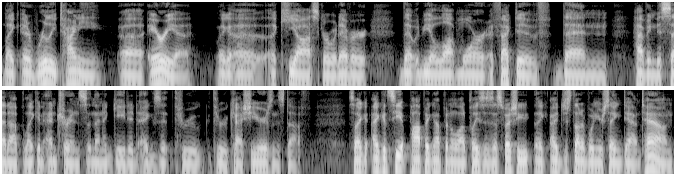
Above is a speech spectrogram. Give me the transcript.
like a really tiny uh, area, like a, a kiosk or whatever, that would be a lot more effective than having to set up like an entrance and then a gated exit through through cashiers and stuff. So I, I could see it popping up in a lot of places, especially like I just thought of when you're saying downtown.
